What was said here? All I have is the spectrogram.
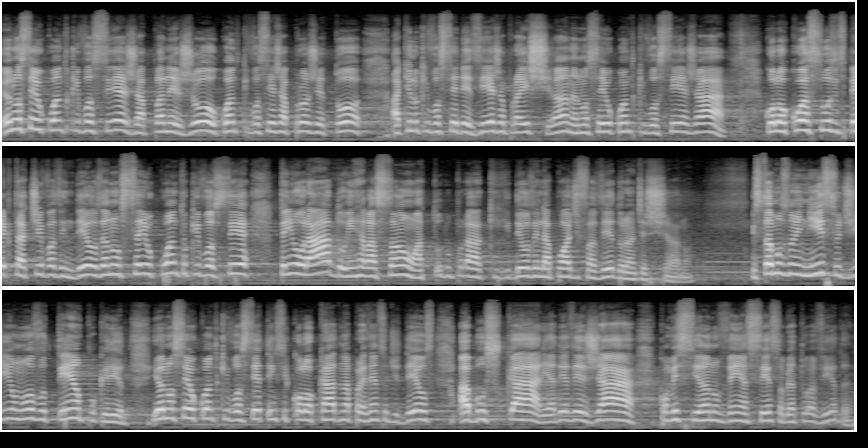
Eu não sei o quanto que você já planejou, o quanto que você já projetou aquilo que você deseja para este ano, eu não sei o quanto que você já colocou as suas expectativas em Deus, eu não sei o quanto que você tem orado em relação a tudo para que Deus ainda pode fazer durante este ano. Estamos no início de um novo tempo, querido. E eu não sei o quanto que você tem se colocado na presença de Deus a buscar e a desejar como esse ano venha a ser sobre a tua vida.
